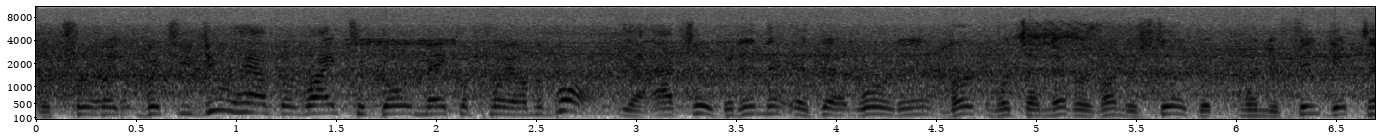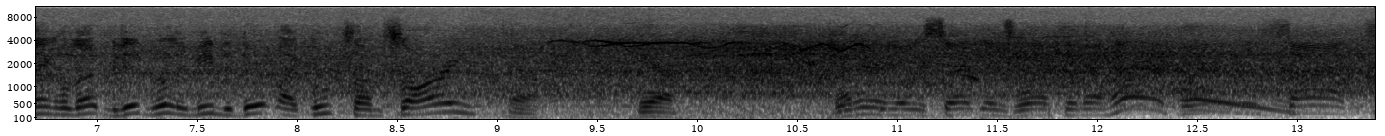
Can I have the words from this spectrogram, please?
The trip. But, but, you do have the right to go make a play on the ball. Yeah, absolutely. But in the, that word inadvertent, which I never have understood, but when your feet get tangled up, you didn't really mean to do it like, oops, I'm sorry. Yeah. Yeah. 28 seconds left in the half. Oh. Sacked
